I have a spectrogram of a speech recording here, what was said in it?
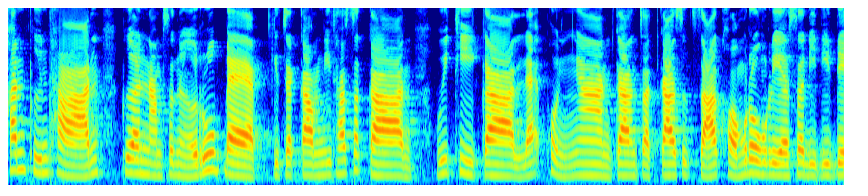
ขั้นพื้นฐาน เพื่อนำเสนอรูปแบบกิจกรรมนิทรรศการ วิธีการและผลงานการจัดการศึกษาของโรงเรียนสลิดดิเด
